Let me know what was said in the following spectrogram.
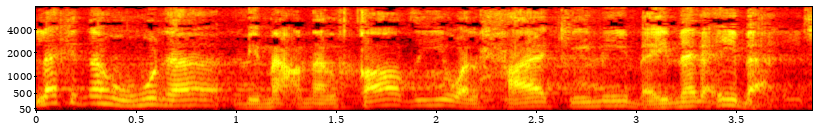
لكنه هنا بمعنى القاضي والحاكم بين العباد.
